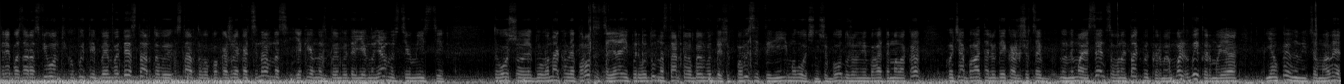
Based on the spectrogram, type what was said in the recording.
треба зараз фіонки купити БМВД стартовий. Стартово покажу, яка ціна в нас, яке в нас БМВД є в наявності в місті. Того, що якби вона коли пороситься, я її переведу на стартове БМВД, щоб повисити її молочні, щоб було дуже небагато молока. Хоча багато людей кажуть, що це ну, не має сенсу, вона і так викормить. Викормить, я, я впевнений в цьому, але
